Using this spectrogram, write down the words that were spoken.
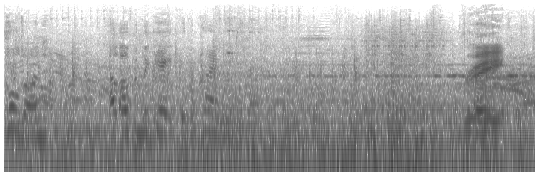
Hold on. I'll open the gate with the crank over there. Great.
